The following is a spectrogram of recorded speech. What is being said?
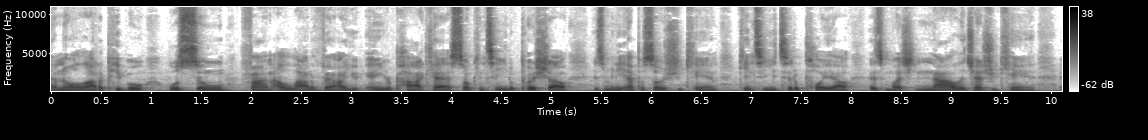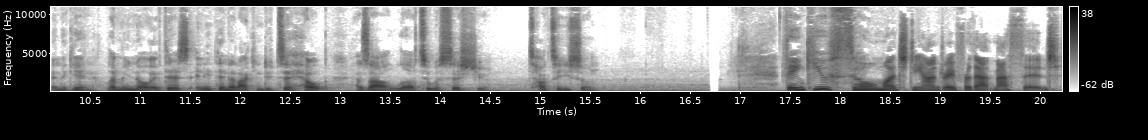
I know a lot of people will soon find a lot of value in your podcast. So continue to push out as many episodes as you can. Continue to deploy out as much knowledge as you can. And again, let me know if there's anything that I can do to help, as I'd love to assist you. Talk to you soon. Thank you so much, DeAndre, for that message.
